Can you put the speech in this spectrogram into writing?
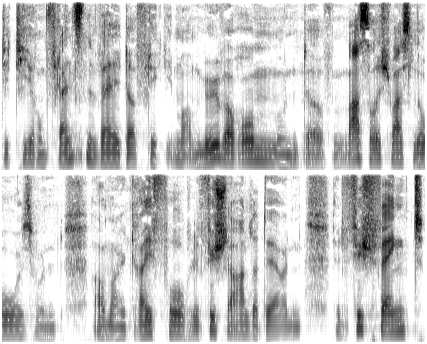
die Tiere- und Pflanzenwelt. Da fliegt immer ein Möwe rum und auf dem Wasser ist was los und auch mal ein Greifvogel, ein Fischadler, der einen, einen Fisch fängt.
